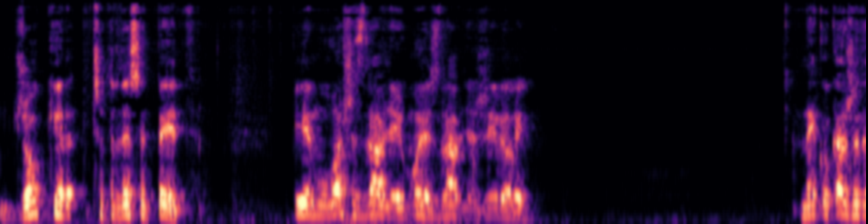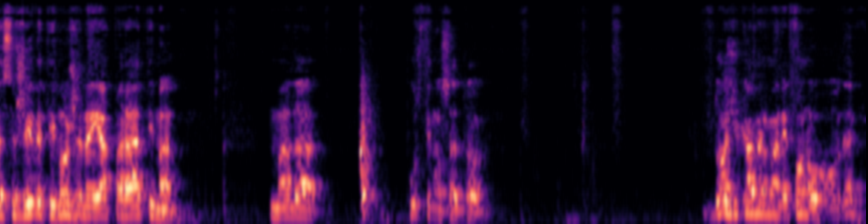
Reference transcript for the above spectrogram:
Joker 45. Pijem u vaše zdravlje i moje zdravlje živeli. Neko kaže da se živjeti može na i aparatima. Mada, pustimo sad to. Dođi kamermane ponovo ovdje.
